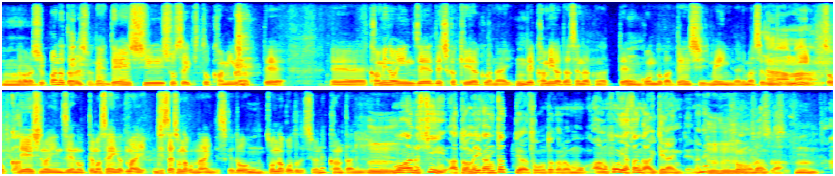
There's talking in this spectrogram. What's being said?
うん。だから出版だとあれですよね。電子書籍と紙があって、えー紙の印税でしか契約がない、で紙が出せなくなって、今度が電子メインになりますよって時あーに、まあ電子の印税載ってませんよ。まあ実際そんなことないんですけど、そんなことですよね。簡単に。もあるし、あとアメリカに至っては、そう、だからもう、あの、本屋さんが開いてないみたいなね。その、なんか、うん。そう、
